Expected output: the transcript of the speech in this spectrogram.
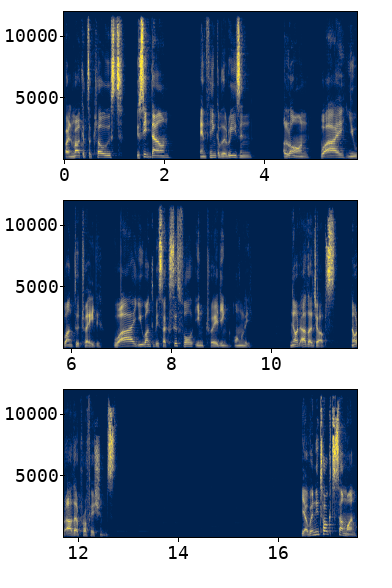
when markets are closed, you sit down and think of the reason alone why you want to trade, why you want to be successful in trading only, not other jobs, not other professions. Yeah, when you talk to someone,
